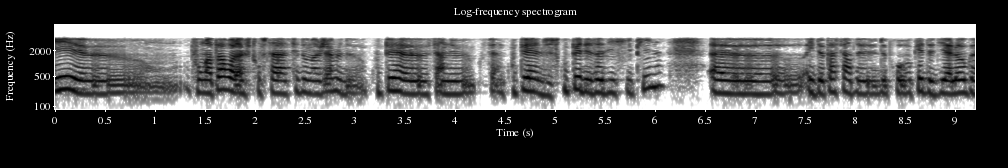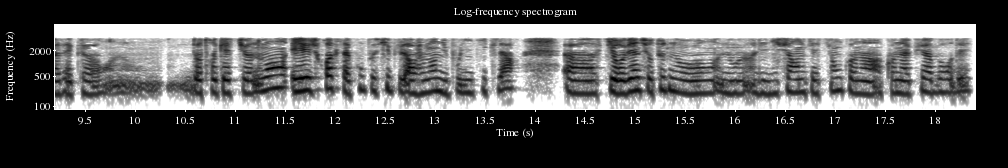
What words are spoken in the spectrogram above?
Et euh, pour ma part, voilà, je trouve ça assez dommageable de couper, euh, de, enfin, couper, de se couper des autres disciplines euh, et de pas faire de, de, provoquer de dialogue avec euh, d'autres questionnements. Et je crois que ça coupe aussi plus largement du politique là, euh, ce qui revient sur toutes nos, nos les différentes questions qu'on a qu'on a pu aborder.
